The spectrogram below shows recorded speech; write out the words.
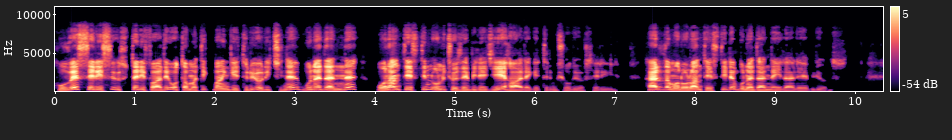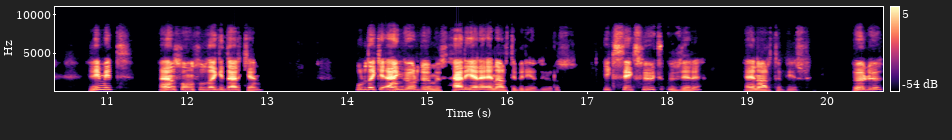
Kuvvet serisi üstel ifadeyi otomatikman getiriyor içine. Bu nedenle oran testinin onu çözebileceği hale getirmiş oluyor seriyi. Her zaman oran testiyle bu nedenle ilerleyebiliyoruz. Limit en sonsuza giderken buradaki en gördüğümüz her yere n artı 1 yazıyoruz. x eksi 3 üzeri n artı 1 bölü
